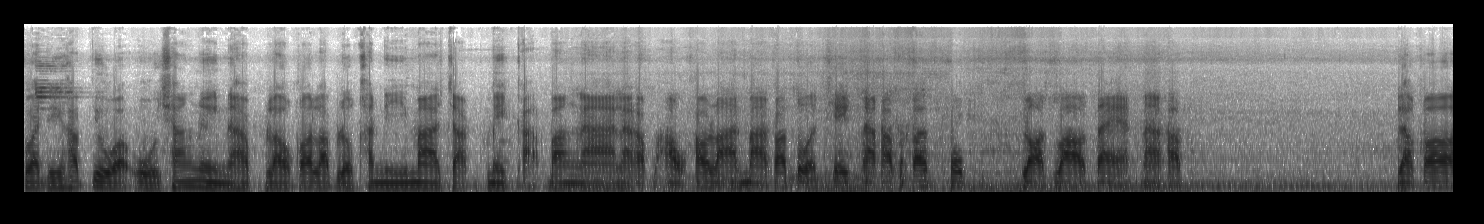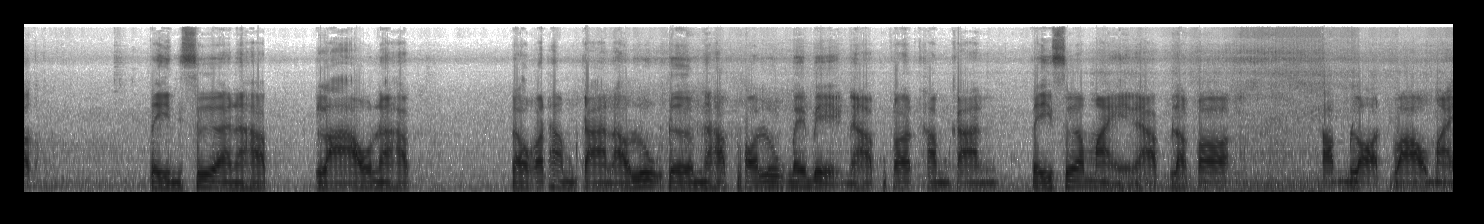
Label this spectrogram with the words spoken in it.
สวัสดีครับอยู่กับอู่ช่างหนึ่งนะครับ เราก็รับรถคันนี้มาจากเมกะบางนานะครับ เอาเข้าร้านมาก็ตรวจเช็คนะครับ ก็พบหลอดวาล์วแตกนะครับ แล้วก็ตีนเสื้อนะครับล้าวนะครับ เราก็ทำการเอาลูกเดิมนะครับ เพราะลูกไม่เบรกนะครับ ก็ทำการตีเสื้อใหม่นะครับ แล้วก็ทำหลอดวาล์วใหม่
